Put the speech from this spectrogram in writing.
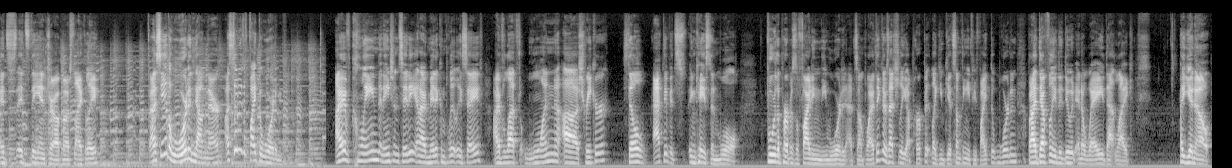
It's it's the intro most likely. I see the warden down there. I still need to fight the warden. I have claimed an ancient city and I've made it completely safe. I've left one uh, shrieker still active. It's encased in wool for the purpose of fighting the warden at some point. I think there's actually a purpose, like you get something if you fight the warden, but I definitely need to do it in a way that like you know,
